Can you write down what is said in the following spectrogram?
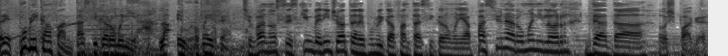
Republica Fantastică România la Europa FM. Ceva nu o să se schimbe niciodată în Republica Fantastică România. Pasiunea românilor de a da o șpagă.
